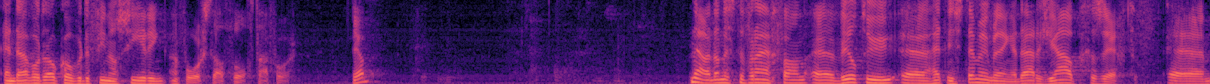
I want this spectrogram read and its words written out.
en daar wordt ook over de financiering een voorstel volgt daarvoor. Ja? Nou, dan is de vraag van, uh, wilt u uh, het in stemming brengen? Daar is ja op gezegd. Uh, er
